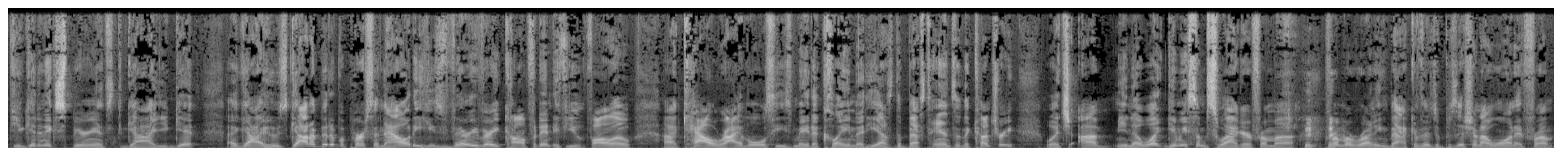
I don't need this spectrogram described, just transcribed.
if you get an experienced guy, you get a guy who's got a bit of a personality. He's very, very confident. If you follow uh, Cal Rivals, he's made a claim that he has the best hands in the country. Which I'm, you know what, give me some swagger from a from a running back if there's a position I want it from.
